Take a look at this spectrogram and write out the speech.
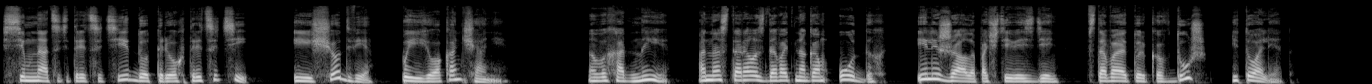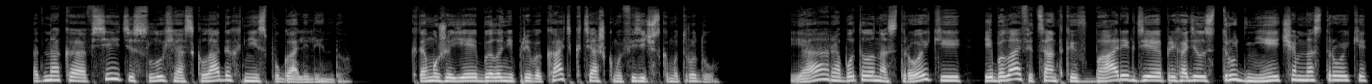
с 17.30 до 3.30, и еще две по ее окончании. В выходные она старалась давать ногам отдых и лежала почти весь день, вставая только в душ и туалет. Однако все эти слухи о складах не испугали Линду. К тому же ей было не привыкать к тяжкому физическому труду. Я работала на стройке и была официанткой в баре, где приходилось труднее, чем на стройке,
